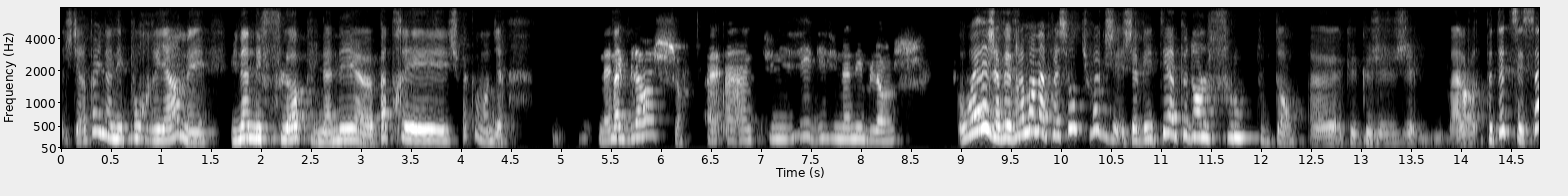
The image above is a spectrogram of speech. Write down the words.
je dirais pas une année pour rien, mais une année flop, une année euh, pas très, je sais pas comment dire. Une année blanche. En, Tunisie, ils disent une année blanche. Ouais, j'avais vraiment l'impression, tu vois, que j'avais été un peu dans le flou tout le temps. Euh, que, je, Alors peut-être c'est ça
